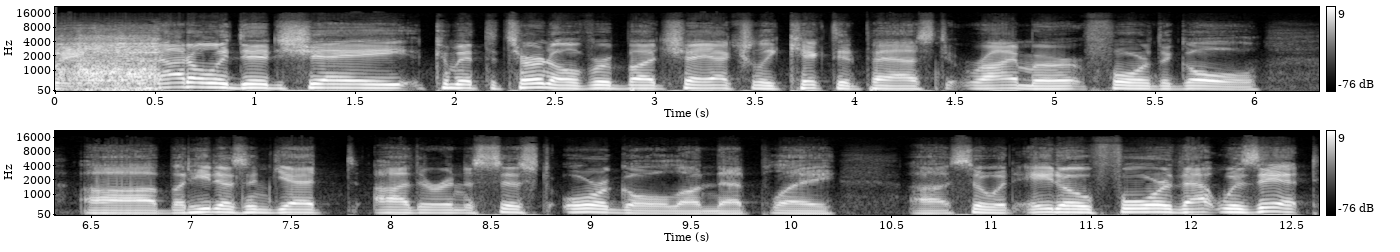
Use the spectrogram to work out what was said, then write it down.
lead. Not only did Skjei commit the turnover, but Skjei actually kicked it past Reimer for the goal. Uh, but he doesn't get either an assist or a goal on that play. Uh, so at 8:04, that was it.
